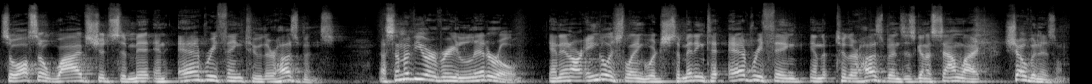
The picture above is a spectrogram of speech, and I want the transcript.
So also, wives should submit in everything to their husbands. Now, some of you are very literal, and in our English language, submitting to everything the, to their husbands is going to sound like chauvinism.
